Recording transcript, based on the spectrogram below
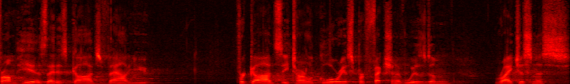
from His, that is God's value, for God's eternal glorious perfection of wisdom, righteousness,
